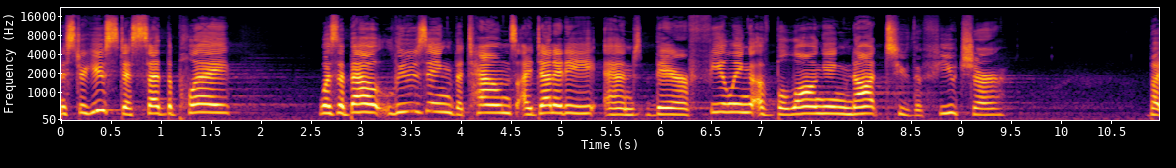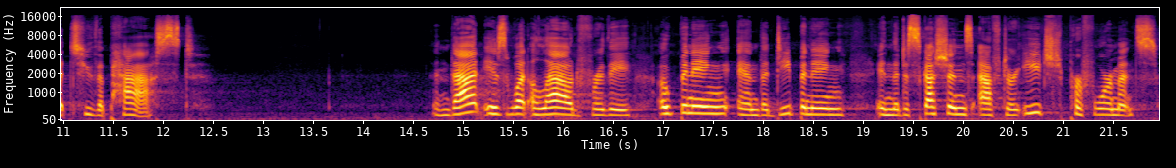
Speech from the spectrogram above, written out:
Mr. Eustis said the play was about losing the town's identity and their feeling of belonging not to the future, but to the past. And that is what allowed for the opening and the deepening in the discussions after each performance.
